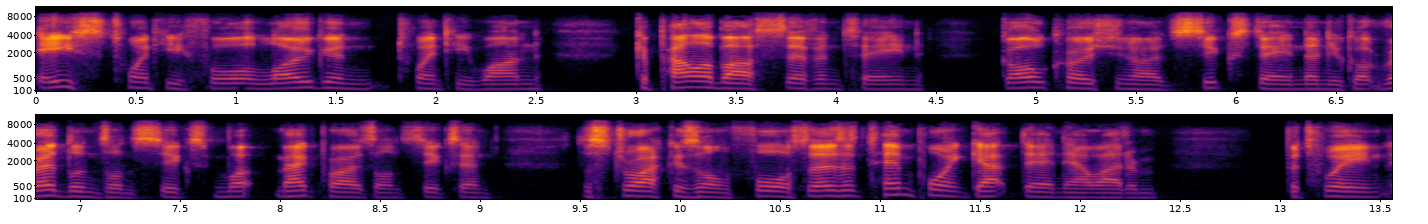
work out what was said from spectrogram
East 24, Logan 21, Capalaba 17, Gold Coast United 16. Then you've got Redlands on six, Magpies on six, and the Strikers on four. So there's a 10 point gap there now, Adam, between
